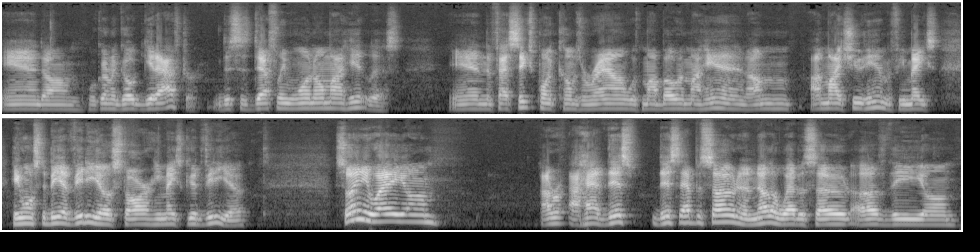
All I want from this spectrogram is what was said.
and um, we're going to go get after. This is definitely one on my hit list. And if that six point comes around with my bow in my hand, I'm I might shoot him if he makes he wants to be a video star. He makes good video. So anyway, um, I, I had this this episode and another webisode of the um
